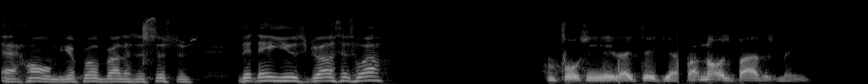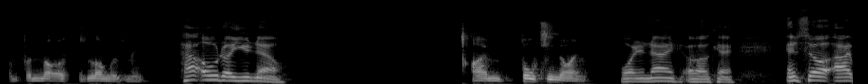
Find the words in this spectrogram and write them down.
at home, your four brothers and sisters, did they use drugs as well? Unfortunately, they did, yes, but not as bad as me, and for not as long as me. How old are you now? I'm 49. 49? Oh, okay. And so I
